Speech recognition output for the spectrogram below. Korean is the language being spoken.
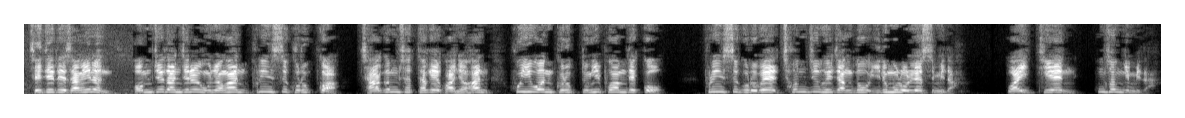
제재 대상에는 범죄 단지를 운영한 프린스 그룹과 자금 세탁에 관여한 후이원 그룹 등이 포함됐고 프린스 그룹의 천주 회장도 이름을 올렸습니다. YTN 홍성기입니다.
